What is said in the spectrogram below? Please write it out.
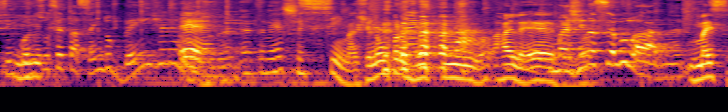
Cinco e... anos você está sendo bem generoso, é, né? Eu também achei. Sim, imagina um produto high level. Imagina celular, né? Mas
